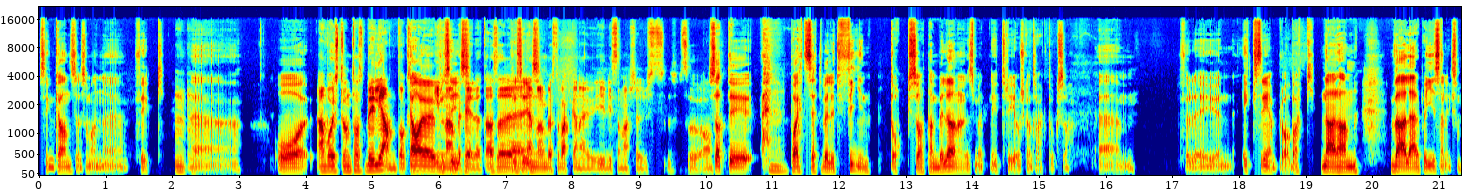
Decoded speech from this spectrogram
sin cancer som han eh, fick. Mm. Eh, och, han var ju stundtals briljant också ja, ja, innan precis. beskedet. Alltså precis. en av de bästa backarna i vissa matcher. Så, ja. så att det är mm. på ett sätt väldigt fint också att han belönades med ett nytt treårskontrakt också. Um, för det är ju en extremt bra back när han väl är på isen. Liksom.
